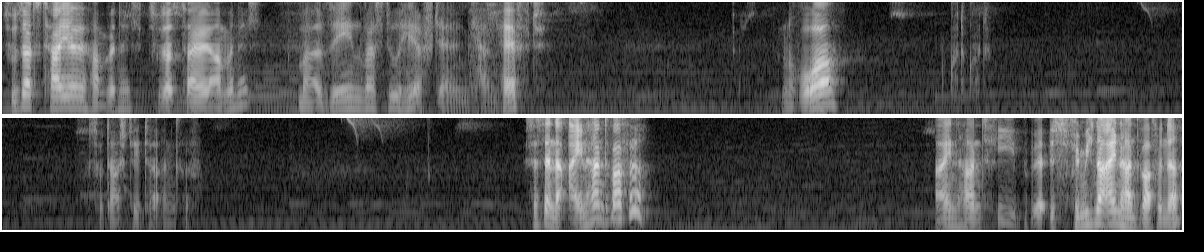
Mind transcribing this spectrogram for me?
Zusatzteil haben wir nicht. Zusatzteil haben wir nicht. Mal sehen, was du herstellen kannst. Heft. Ein Rohr. Oh Gott, oh Gott. Achso, da steht der Angriff. Ist das denn eine Einhandwaffe? Einhandhieb. Ist für mich eine Einhandwaffe, ne?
